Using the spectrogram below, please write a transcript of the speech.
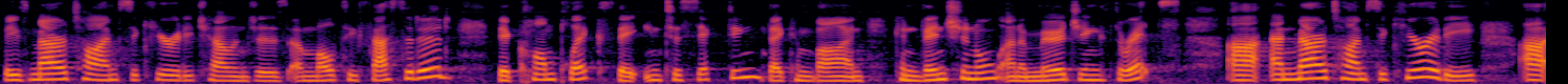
These maritime security challenges are multifaceted, they're complex, they're intersecting, they combine conventional and emerging threats. Uh, and maritime security uh,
